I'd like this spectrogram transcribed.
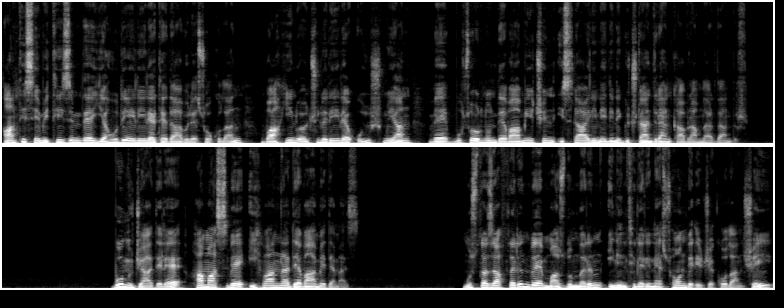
Antisemitizmde Yahudi eliyle tedavüle sokulan, vahyin ölçüleriyle uyuşmayan ve bu sorunun devamı için İsrail'in elini güçlendiren kavramlardandır. Bu mücadele Hamas ve İhvan'la devam edemez. Mustazafların ve mazlumların iniltilerine son verecek olan şey,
